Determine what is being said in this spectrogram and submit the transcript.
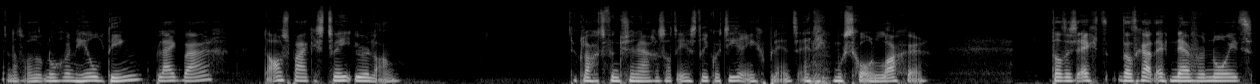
en dat was ook nog een heel ding blijkbaar, de afspraak is twee uur lang. De klachtenfunctionaris had eerst drie kwartier ingepland en ik moest gewoon lachen. Dat is echt, dat gaat echt never nooit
